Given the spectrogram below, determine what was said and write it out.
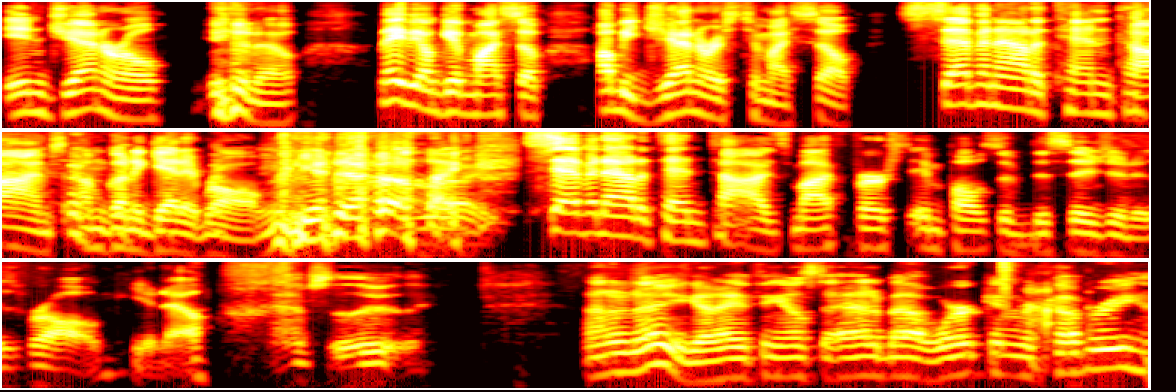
in general, You know, maybe I'll give myself, I'll be generous to myself. Seven out of 10 times, I'm going to get it wrong. You know, like Right. seven out of 10 times, my first impulsive decision is wrong, you know? Absolutely. I don't know. You got anything else to add about work and uh, recovery?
